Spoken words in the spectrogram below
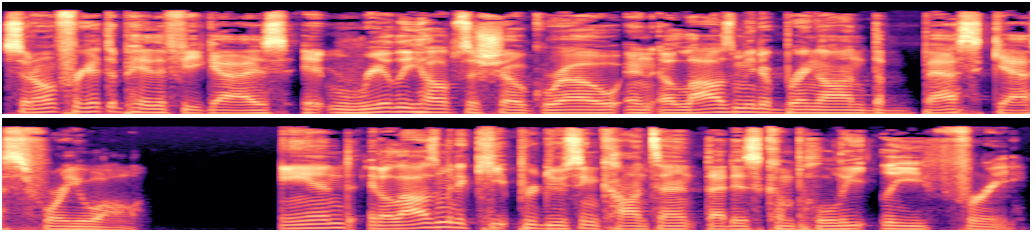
So don't forget to pay the fee, guys. It really helps the show grow and allows me to bring on the best guests for you all. And it allows me to keep producing content that is completely free.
